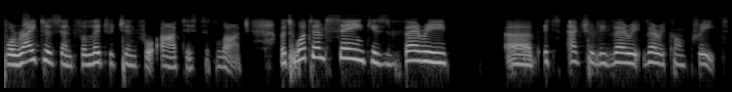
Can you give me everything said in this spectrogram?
for writers and for literature and for artists at large. But what I'm saying is very uh, it's actually very, very concrete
